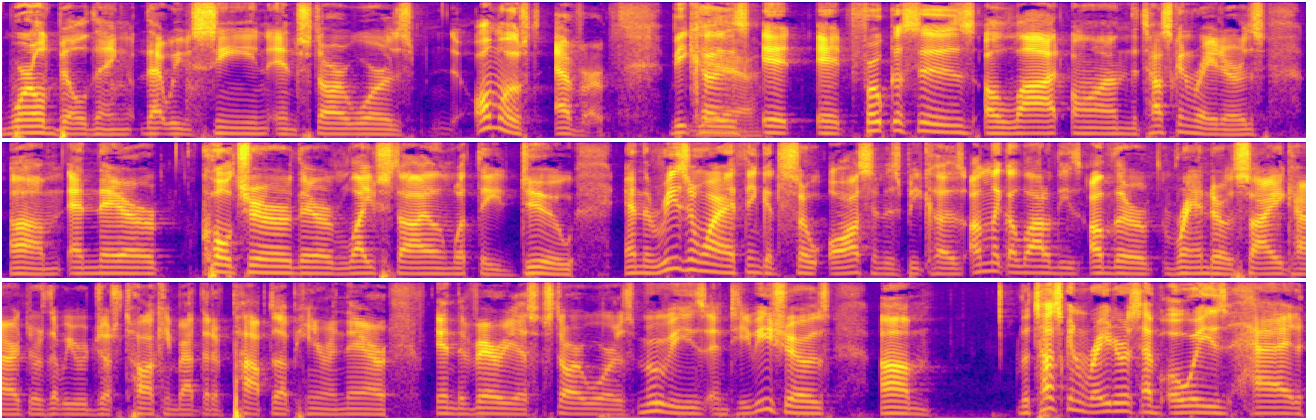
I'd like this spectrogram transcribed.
world building that we've seen in Star Wars almost ever because Yeah. it it focuses a lot on the Tuscan Raiders um, and their culture, their lifestyle, and what they do. And the reason why I think it's so awesome is because unlike a lot of these other rando side characters that we were just talking about that have popped up here and there in the various Star Wars movies and TV shows, um, the Tuscan Raiders have always had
